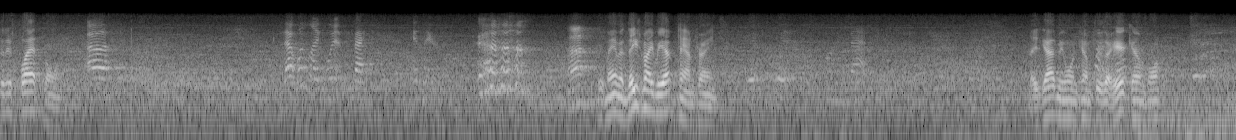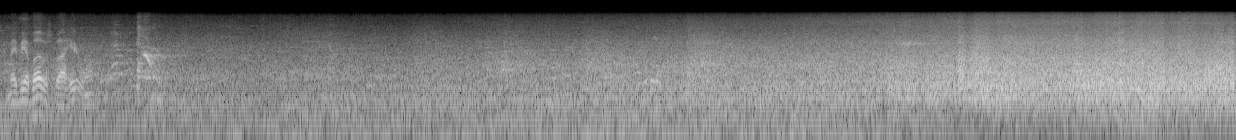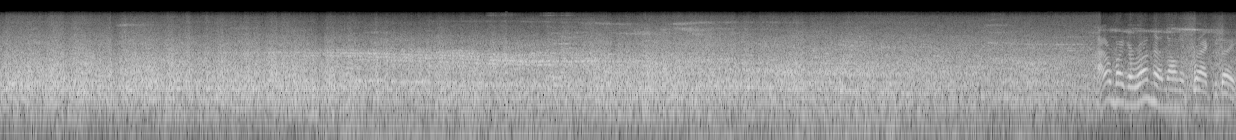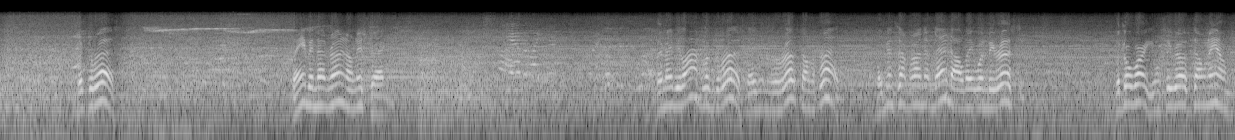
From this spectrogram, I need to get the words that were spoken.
to this platform? Uh, that one like went back in there. Huh? Man, but these may be uptown trains. on that. There's got to be one come through there. Here comes one. Maybe above us, but I hear one. I don't think I run nothing on this track today. Look the rust. There ain't been nothing running on this track. There may be lines. Look at the rust. There's the rust on the track. There's been something running up and down all day. It wouldn't be rusty. Look over there. You want to see rust on them?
